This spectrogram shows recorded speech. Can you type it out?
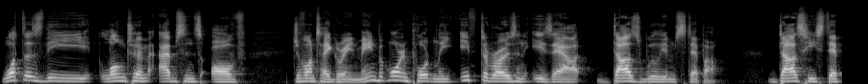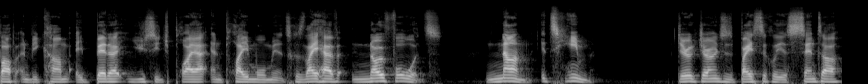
What does the long-term absence of Javonte Green mean? But more importantly if DeRozan is out does Williams step up? Does he step up and become a better usage player and play more minutes? Because they have no forwards. None. It's him. Derrick Jones is basically a center.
